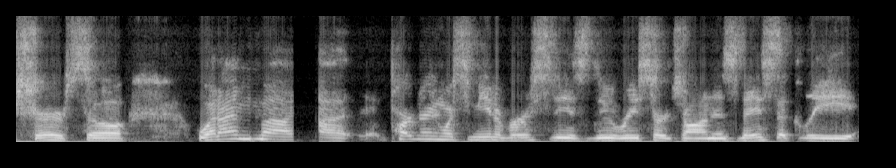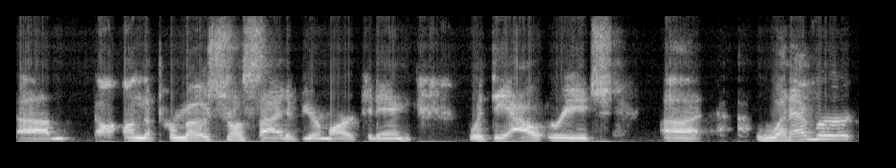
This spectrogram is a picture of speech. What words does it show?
Sure. So, what I'm uh, uh, partnering with some universities to do research on is basically um, on the promotional side of your marketing with the outreach, uh, whatever,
